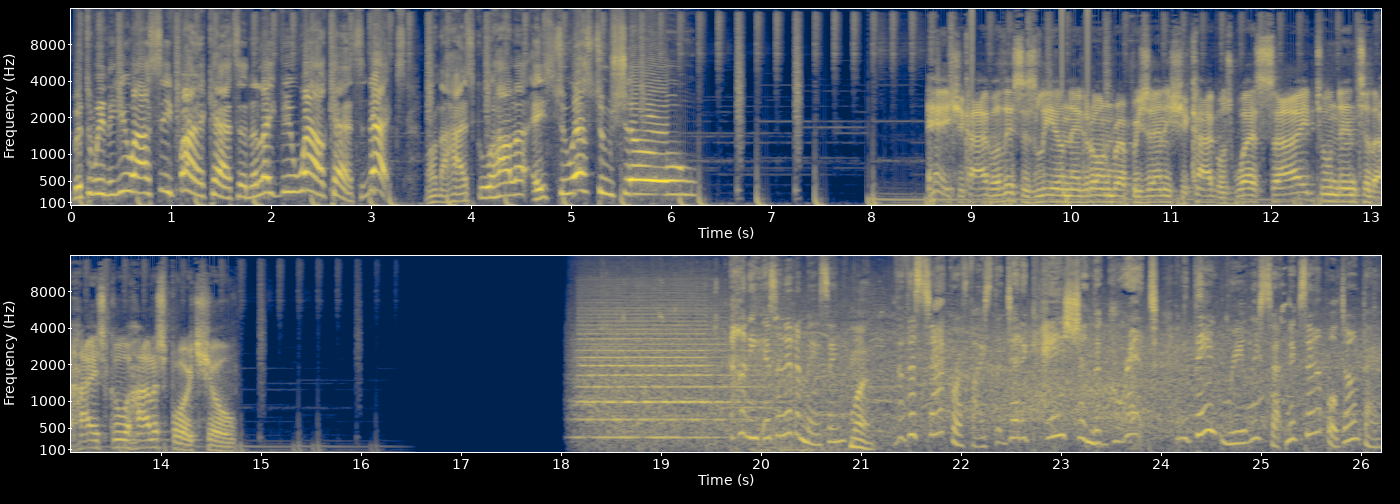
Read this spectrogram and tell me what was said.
between the UIC Firecats and the Lakeview Wildcats next on the High School Holla H2S2 show. Hey Chicago, this is Leo Negron representing Chicago's West Side, tuned into the High School Holla Sports Show. Honey, isn't it amazing? What? The, the sacrifice, the dedication, the grit. I mean, they really set an example, don't they?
